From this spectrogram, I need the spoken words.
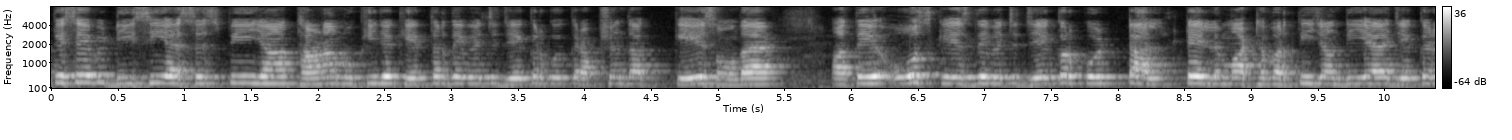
ਕਿਸੇ ਵੀ ਡੀਸੀ ਐਸਐਸਪੀ ਜਾਂ ਥਾਣਾ ਮੁਖੀ ਦੇ ਖੇਤਰ ਦੇ ਵਿੱਚ ਜੇਕਰ ਕੋਈ ਕਰਪਸ਼ਨ ਦਾ ਕੇਸ ਆਉਂਦਾ ਹੈ ਅਤੇ ਉਸ ਕੇਸ ਦੇ ਵਿੱਚ ਜੇਕਰ ਕੋਈ ਢਲ, ਢਿੱਲ ਮੱਠ ਵਰਤੀ ਜਾਂਦੀ ਹੈ, ਜੇਕਰ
